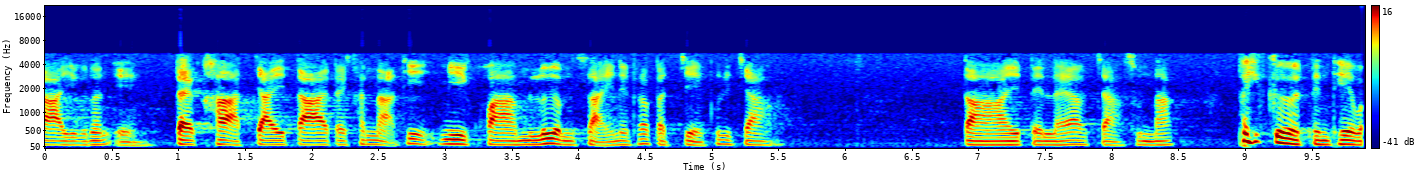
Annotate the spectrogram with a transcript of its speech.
ตายอยู่นั่นเอง แต่ขาดใจตายไปขณะที่มีความเลื่อมใสในพระปัจเจกพุทธเจ้า ตายไปแล้วจากสุนัขไปเกิดเป็นเทว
